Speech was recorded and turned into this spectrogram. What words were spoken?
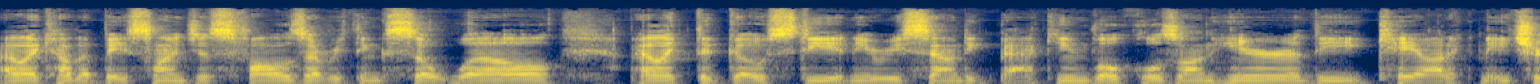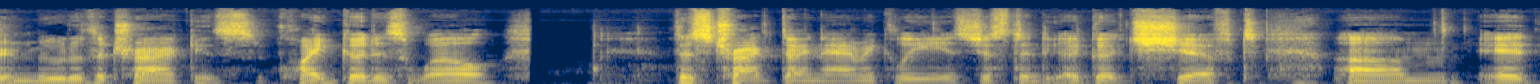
I like how the bass line just follows everything so well. I like the ghosty and eerie sounding backing vocals on here. The chaotic nature and mood of the track is quite good as well. This track dynamically is just a, a good shift. Um, it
